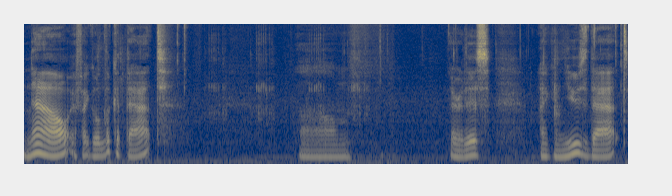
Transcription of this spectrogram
Now if I go look at that um, there it is. I can use that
